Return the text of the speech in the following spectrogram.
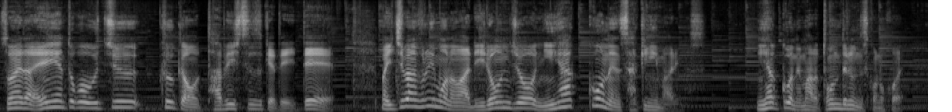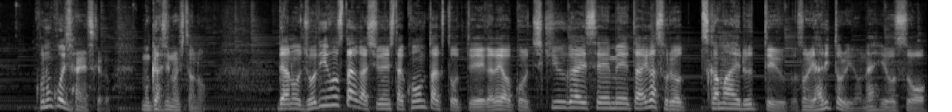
その間延々とこう宇宙空間を旅し続けていて、まあ、一番古いものは理論上200光年先にもあります。200光年まだ飛んでるんですこの声。この声じゃないですけど昔の人の。であのジョディ・ホスターが主演した「コンタクト」っていう映画ではこの地球外生命体がそれを捕まえるっていうそのやり取りのね様子を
